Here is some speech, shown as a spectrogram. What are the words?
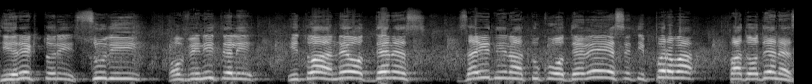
директори, судии, обвинители, и тоа не од денес за иднина, туку од 91 па до денес.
